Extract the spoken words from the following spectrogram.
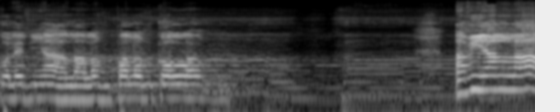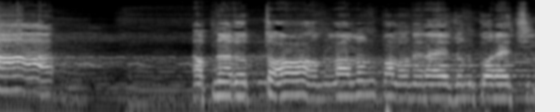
কোলে নিয়ে লালন পালন করলাম। আমি আল্লাহ আপনার উত্তম লালন পালনের আয়োজন করেছি।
